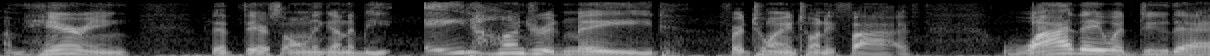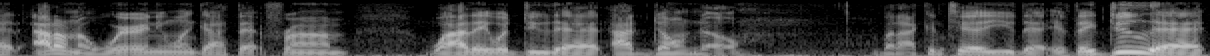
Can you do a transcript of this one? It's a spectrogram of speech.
I'm hearing that there's only going to be 800 made for 2025. Why they would do that, I don't know where anyone got that from. Why they would do that, I don't know. But I can tell you that if they do that,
